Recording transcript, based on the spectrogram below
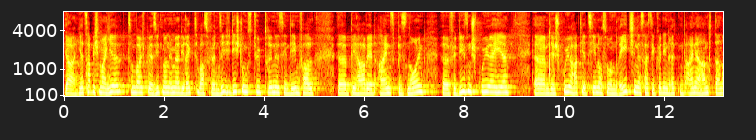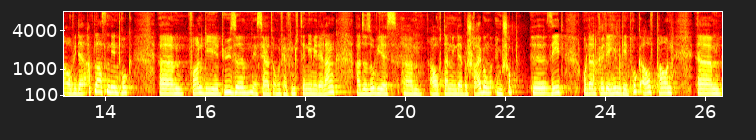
Ja, jetzt habe ich mal hier zum Beispiel, sieht man immer direkt, was für ein Dichtungstyp drin ist. In dem Fall äh, pH-Wert 1 bis 9 äh, für diesen Sprüher hier. Ähm, der Sprüher hat jetzt hier noch so ein Rädchen, das heißt, ihr könnt ihn direkt mit einer Hand dann auch wieder ablassen, den Druck. Ähm, vorne die Düse ist ja jetzt ungefähr 5 cm lang, also so wie es ähm, auch dann in der Beschreibung im Shop äh, seht. Und dann könnt ihr hier mit dem Druck aufbauen. Ähm,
